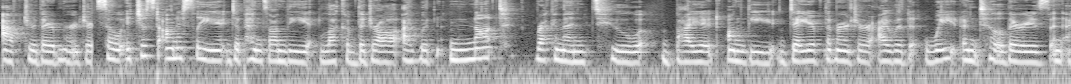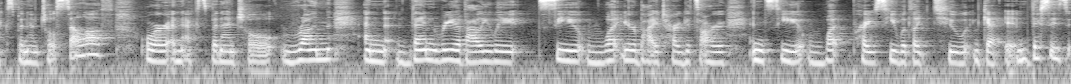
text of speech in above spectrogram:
after their merger. So it just honestly depends on the luck of the draw. I would not recommend to buy it on the day of the merger. I would wait until there is an exponential sell off or an exponential run and then reevaluate, see what your buy targets are, and see what price you would like to get in. This is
